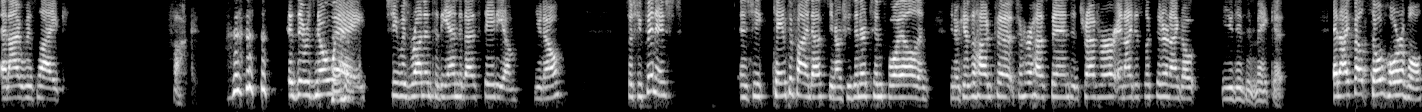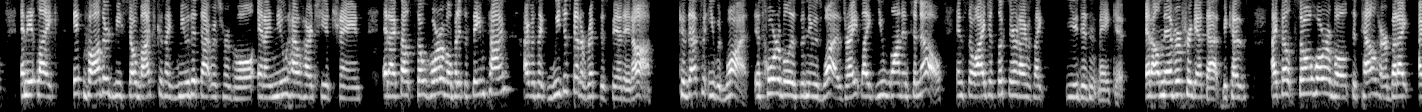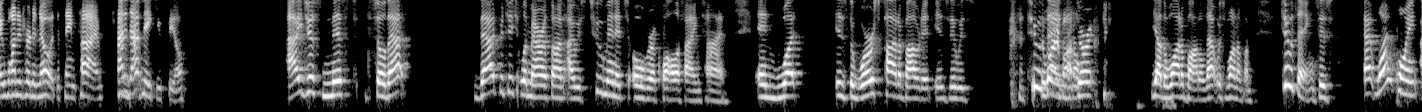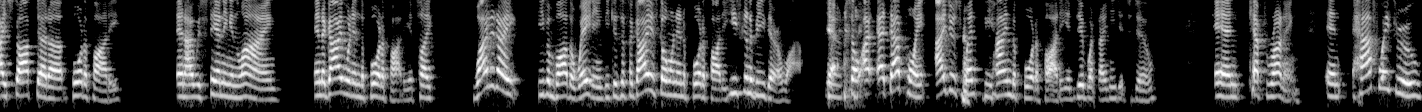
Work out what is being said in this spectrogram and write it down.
And I was like fuck. Cuz there was no way she was running to the end of that stadium, you know? So she finished and she came to find us, you know, she's in her tinfoil and, you know, gives a hug to, to her husband and Trevor. And I just looked at her and I go, you didn't make it. And I felt so horrible. And it like, it bothered me so much because I knew that that was her goal and I knew how hard she had trained. And I felt so horrible. But at the same time, I was like, we just got to rip this band aid off because that's what you would want. As horrible as the news was, right? Like you wanted to know. And so I just looked at her and I was like, you didn't make it. And I'll never forget that because I felt so horrible to tell her, but I, I wanted her to know at the same time. How did that make you feel? I just missed so that that particular marathon I was 2 minutes over a qualifying time. And what is the worst part about it is it was two The water things bottle. during Yeah, the water bottle, that was one of them. Two things is at one point I stopped at a porta potty and I was standing in line and a guy went in the porta potty. It's like why did I even bother waiting because if a guy is going in a porta potty, he's going to be there a while. Yeah. So I, at that point, I just went behind the porta potty and did what I needed to do and kept running. And halfway through,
